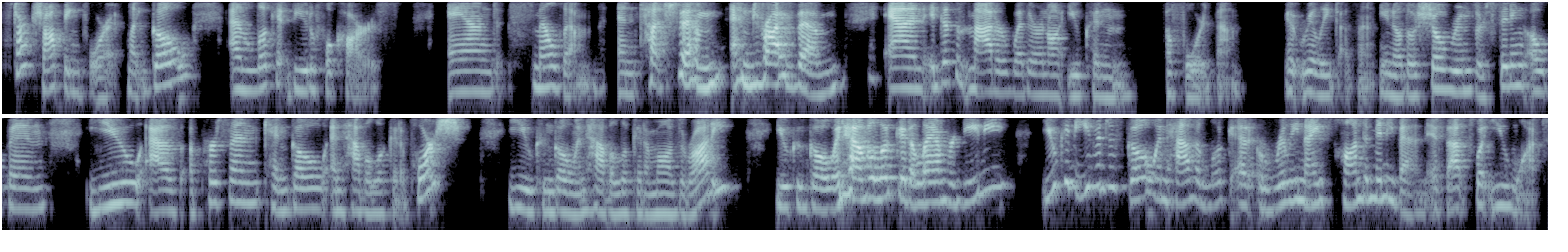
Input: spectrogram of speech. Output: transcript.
Start shopping for it. Like, go and look at beautiful cars and smell them and touch them and drive them. And it doesn't matter whether or not you can afford them. It really doesn't. You know, those showrooms are sitting open. You, as a person, can go and have a look at a Porsche you can go and have a look at a Maserati. You can go and have a look at a Lamborghini. You can even just go and have a look at a really nice Honda minivan if that's what you want.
